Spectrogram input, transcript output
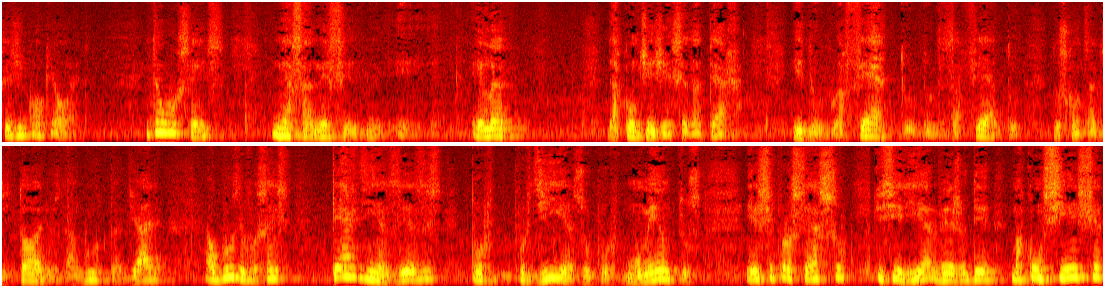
seja em qualquer ordem. Então vocês, nessa, nesse elan da contingência da Terra e do afeto, do desafeto, dos contraditórios, da luta diária, alguns de vocês perdem, às vezes, por, por dias ou por momentos, esse processo que seria, veja, de uma consciência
